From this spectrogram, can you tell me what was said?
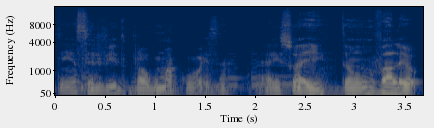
tenha servido para alguma coisa. É isso aí, então valeu.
